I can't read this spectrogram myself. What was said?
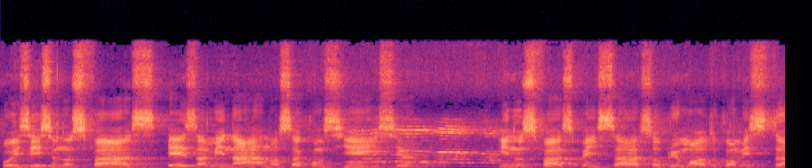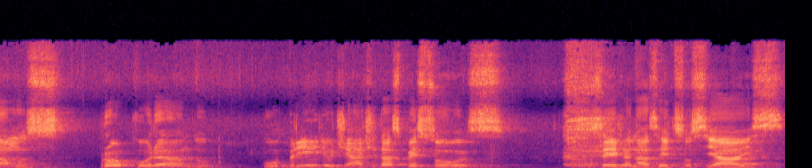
pois isso nos faz examinar nossa consciência e nos faz pensar sobre o modo como estamos procurando o brilho diante das pessoas, seja nas redes sociais,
